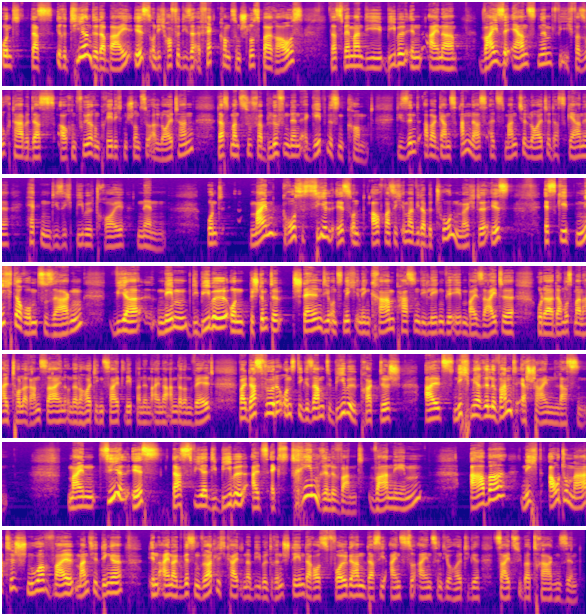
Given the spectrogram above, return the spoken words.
Und das Irritierende dabei ist, und ich hoffe, dieser Effekt kommt zum Schluss bei raus, dass wenn man die Bibel in einer Weise ernst nimmt, wie ich versucht habe, das auch in früheren Predigten schon zu erläutern, dass man zu verblüffenden Ergebnissen kommt. Die sind aber ganz anders, als manche Leute das gerne hätten, die sich bibeltreu nennen. Und mein großes Ziel ist und auch was ich immer wieder betonen möchte, ist, es geht nicht darum zu sagen, wir nehmen die Bibel und bestimmte Stellen, die uns nicht in den Kram passen, die legen wir eben beiseite oder da muss man halt tolerant sein und in der heutigen Zeit lebt man in einer anderen Welt, weil das würde uns die gesamte Bibel praktisch als nicht mehr relevant erscheinen lassen. Mein Ziel ist, dass wir die Bibel als extrem relevant wahrnehmen aber nicht automatisch nur, weil manche Dinge in einer gewissen Wörtlichkeit in der Bibel drinstehen, daraus folgern, dass sie eins zu eins in die heutige Zeit zu übertragen sind.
